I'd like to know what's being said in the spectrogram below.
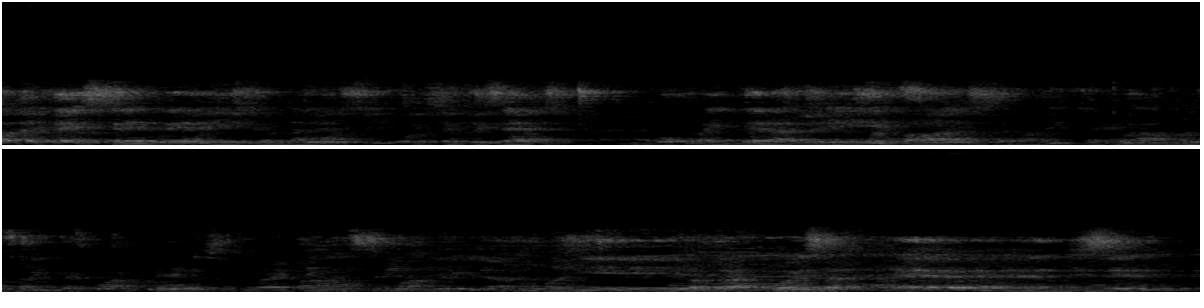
podem até escrever aí, viu, Daniel? Se você quiser, para interagir, falar tem que escrever. E outra coisa é dizer,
